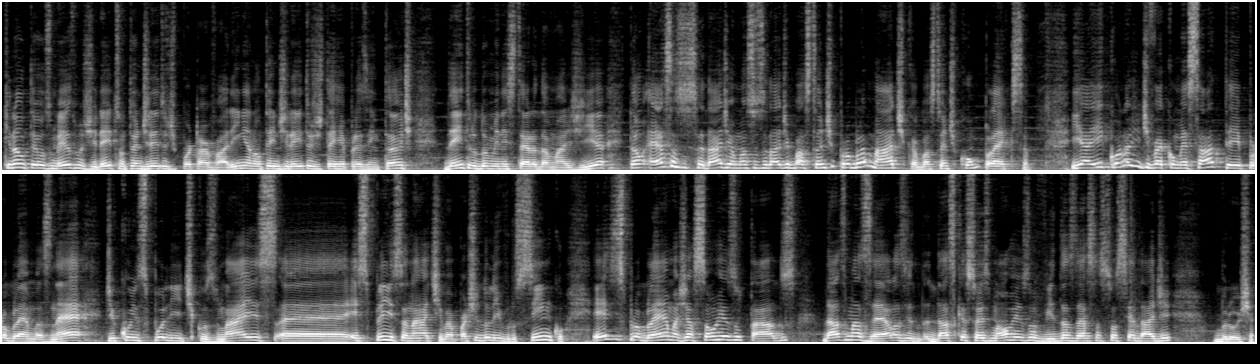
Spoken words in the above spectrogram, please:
que não tem os mesmos direitos, não tem o direito de portar varinha, não tem direito de ter representante dentro do Ministério da Magia. Então essa sociedade é uma sociedade bastante problemática, bastante complexa. E aí, quando a gente vai começar a ter problemas né, de cunhos políticos mais é, explícitos na narrativa a partir do livro 5, esses problemas já são resultados das mazelas e das questões mal resolvidas dessa sociedade bruxa.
